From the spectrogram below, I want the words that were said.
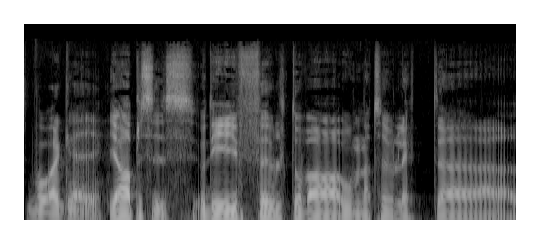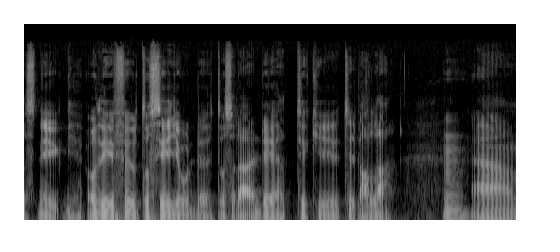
Svår grej. ja, precis. Och det är ju fult att vara onaturligt uh, snygg. Och det är ju fult att se gjord ut och sådär. Det tycker ju typ alla. Mm. Ehm,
